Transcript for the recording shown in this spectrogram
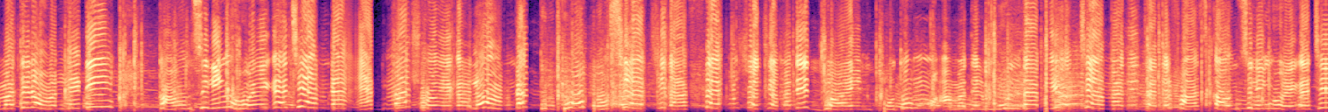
আমাদের অলরেডি কাউন্সিলিং হয়ে গেছে আমরা এক মাস হয়ে গেল আমরা দুটো বসে আছি রাস্তায় বসে আছি আমাদের জয়েন প্রথম আমাদের মূল দাবি হচ্ছে আমাদের তাদের ফার্স্ট কাউন্সিলিং হয়ে গেছে।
